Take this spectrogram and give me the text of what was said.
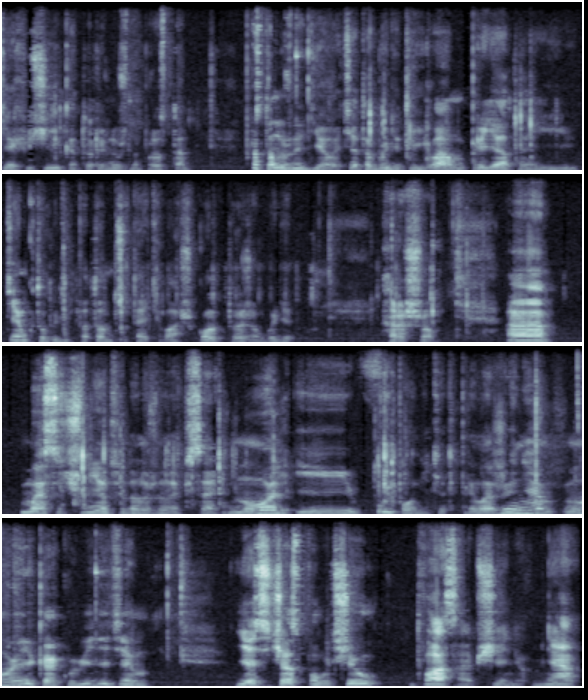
тех вещей, которые нужно просто, просто нужно делать. Это будет и вам приятно, и тем, кто будет потом читать ваш код, тоже будет хорошо. А, message нет, сюда нужно написать 0 и выполнить это приложение. Ну и как вы видите, я сейчас получил два сообщения. У меня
